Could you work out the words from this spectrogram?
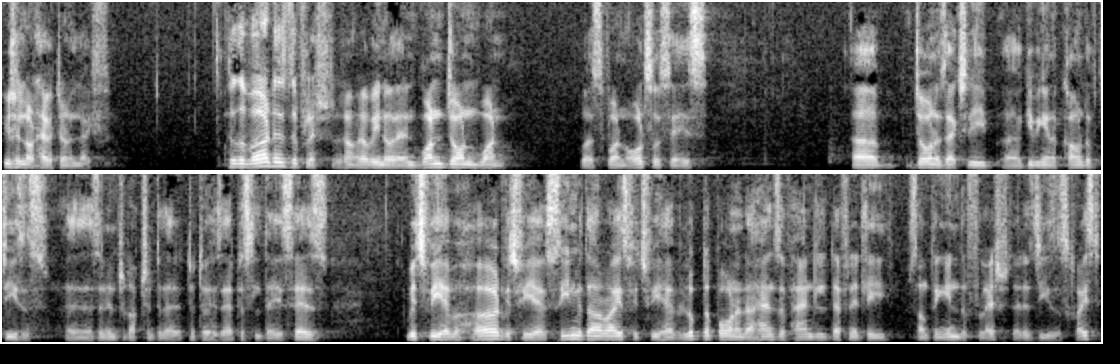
you shall not have eternal life. So the word is the flesh. We know that. And 1 John 1, verse 1 also says, uh, John is actually uh, giving an account of Jesus as an introduction to, that, to, to his epistle there. He says, which we have heard, which we have seen with our eyes, which we have looked upon, and our hands have handled, definitely something in the flesh, that is Jesus Christ.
